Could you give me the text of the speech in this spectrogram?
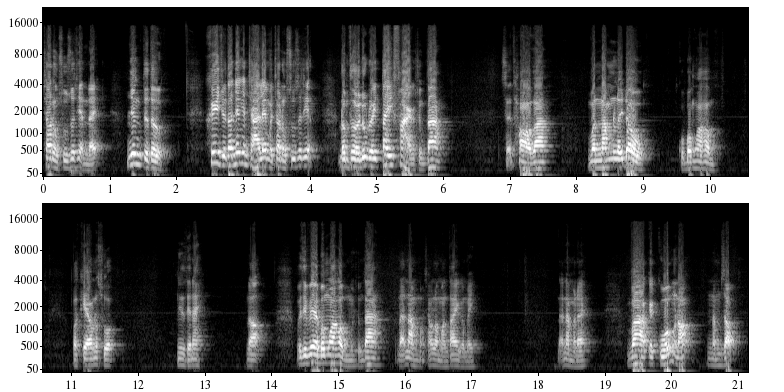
cho đồng xu xuất hiện đấy. Nhưng từ từ, khi chúng ta nhấc chân trái lên và cho đồng xu xuất hiện, đồng thời lúc đấy tay phải của chúng ta sẽ thò ra và nắm lấy đầu của bông hoa hồng và kéo nó xuống. Như thế này. Đó. Vậy thì bây giờ bông hoa hồng của chúng ta đã nằm ở trong lòng bàn tay của mình đã nằm ở đây. Và cái cuống của nó nằm dọc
